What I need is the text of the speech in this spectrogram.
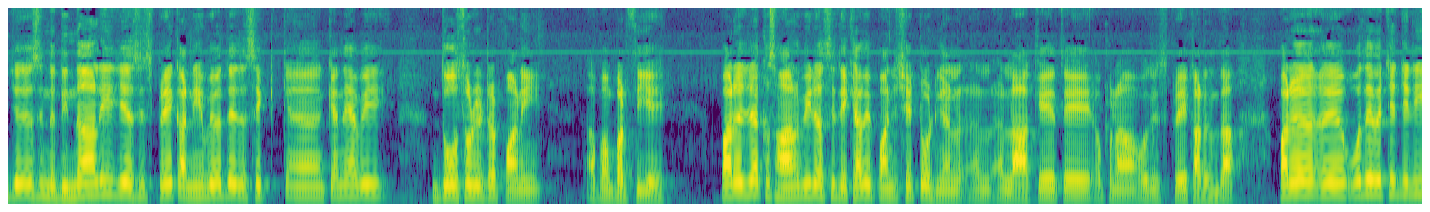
ਜੇ ਅਸੀਂ ਨਦੀਨਾਂ ਵਾਲੀ ਜੇ ਅਸੀਂ ਸਪਰੇਅ ਕਰਨੀ ਹੋਵੇ ਉਹਦੇ ਅਸੀਂ ਕਹਿੰਦੇ ਆ ਵੀ 200 ਲੀਟਰ ਪਾਣੀ ਆਪਾਂ ਵਰਤੀਏ। ਪਰ ਜਿਹੜਾ ਕਿਸਾਨ ਵੀਰ ਅਸੀਂ ਦੇਖਿਆ ਵੀ 5-6 ਢੋਲੀਆਂ ਲ- ਕੇ ਤੇ ਆਪਣਾ ਉਹਦੀ ਸਪਰੇਅ ਕਰ ਦਿੰਦਾ। ਪਰ ਉਹਦੇ ਵਿੱਚ ਜਿਹੜੀ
